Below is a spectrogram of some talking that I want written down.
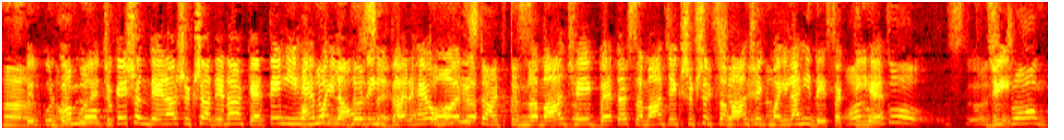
हाँ। बिल्कुल बिल्कुल। एजुकेशन देना शिक्षा देना कहते ही है महिलाओं से ही घर है तो और start करना समाज। एक बेहतर समाज एक शिक्षित समाज एक महिला ही दे सकती और है। उनको जी। स्ट्रॉन्ग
